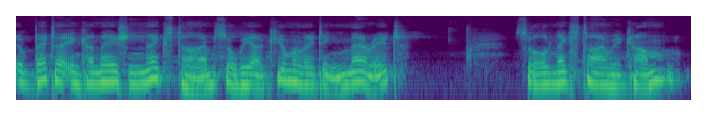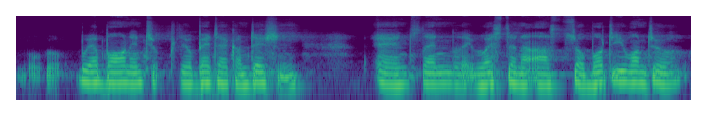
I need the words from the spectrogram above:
a better incarnation next time, so we are accumulating merit. So next time we come, we are born into a better condition. And then the Westerner asked, So what do you want to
